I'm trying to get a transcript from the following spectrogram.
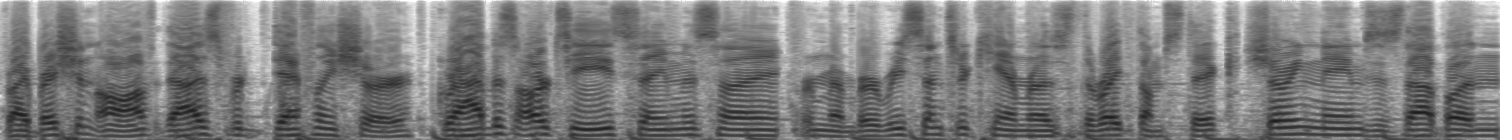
Vibration off, that is for definitely sure. Grab is RT, same as I remember. Recenter cameras, the right thumbstick. Showing names is that button.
